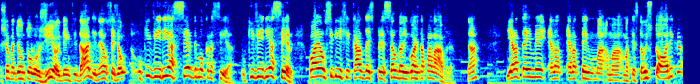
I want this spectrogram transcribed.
chama de ontologia ou identidade, né? ou seja, o, o que viria a ser democracia, o que viria a ser, qual é o significado da expressão da linguagem da palavra. Tá? E ela tem, ela, ela tem uma, uma, uma questão histórica,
